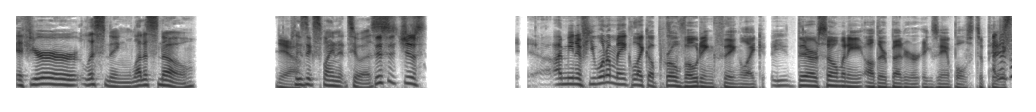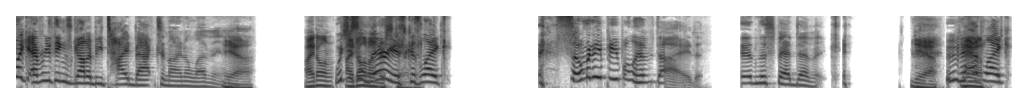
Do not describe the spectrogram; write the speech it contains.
if you're listening, let us know. Yeah. Please explain it to us. This is just. I mean, if you want to make like a pro voting thing, like there are so many other better examples to I pick. just like everything's got to be tied back to 9/11. yeah, I don't. Which I is don't hilarious cuz like so many people have died in this pandemic. yeah, We've Yeah. had like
